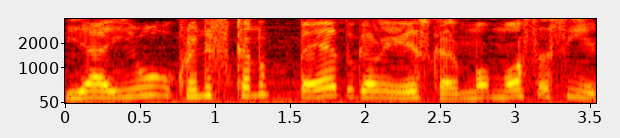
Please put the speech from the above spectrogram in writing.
E aí o, o Krennic fica no pé do Galenesco, cara. Mo- Mostra assim.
